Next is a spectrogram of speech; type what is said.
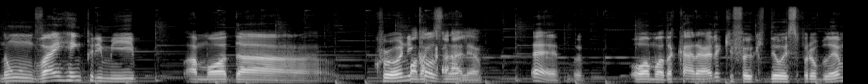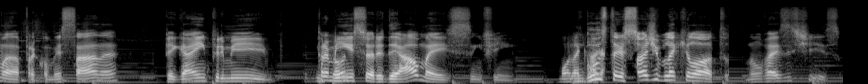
não vai reimprimir a moda Chronicles, Moda né? caralha. É, ou a moda caralha, que foi o que deu esse problema pra começar, né? Pegar e imprimir. Pra Então, mim isso era ideal, mas enfim. Um booster só de Black Lotus. Não vai existir isso.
